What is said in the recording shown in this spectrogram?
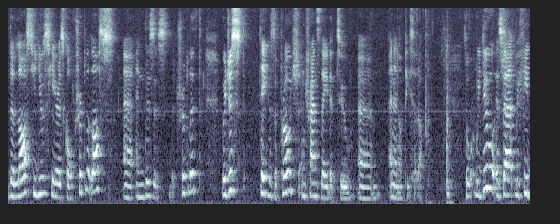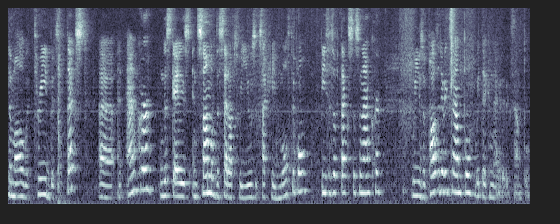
the loss you use here is called triplet loss, uh, and this is the triplet. We just take this approach and translate it to um, an NLP setup. So what we do is that we feed them all with three bits of text, uh, an anchor. In this case, in some of the setups we use, it's actually multiple pieces of text as an anchor. We use a positive example, we take a negative example.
